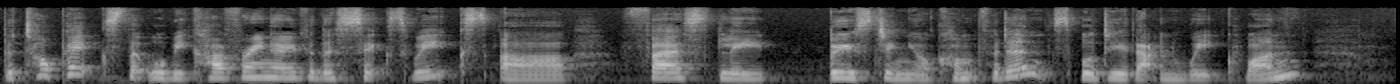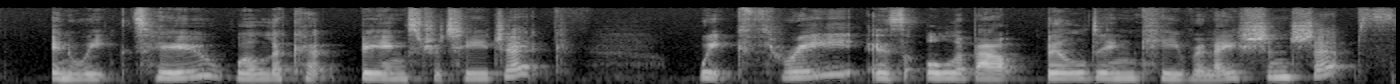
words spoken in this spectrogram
The topics that we'll be covering over the six weeks are firstly, boosting your confidence. We'll do that in week one. In week two, we'll look at being strategic. Week three is all about building key relationships.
